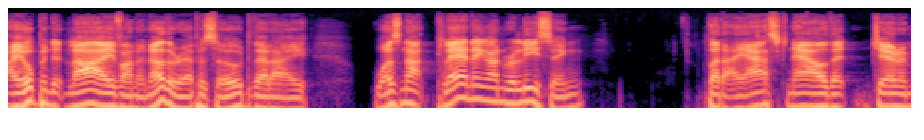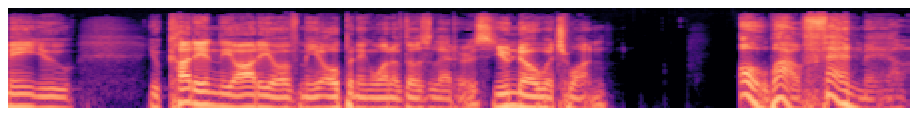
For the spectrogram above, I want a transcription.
I opened it live on another episode that I was not planning on releasing. But I ask now that, Jeremy, you you cut in the audio of me opening one of those letters. You know which one. Oh, wow, fan mail.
